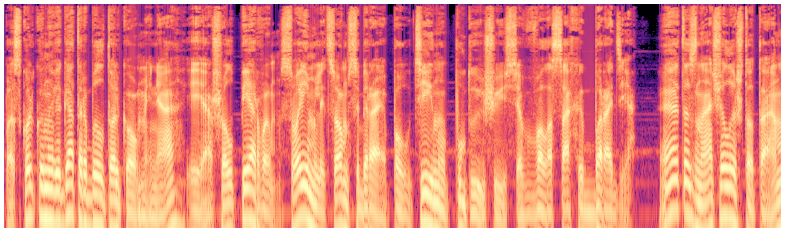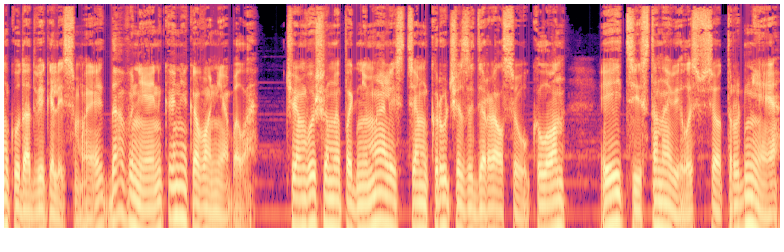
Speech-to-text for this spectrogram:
Поскольку навигатор был только у меня, и я шел первым, своим лицом собирая паутину, путающуюся в волосах и бороде. Это значило, что там, куда двигались мы, давненько никого не было. Чем выше мы поднимались, тем круче задирался уклон – и идти становилось все труднее.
